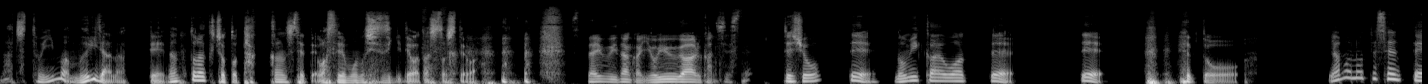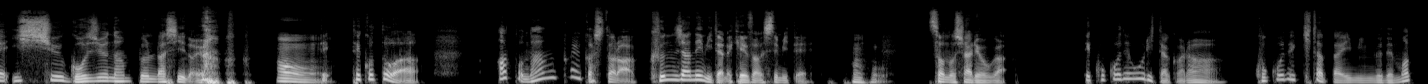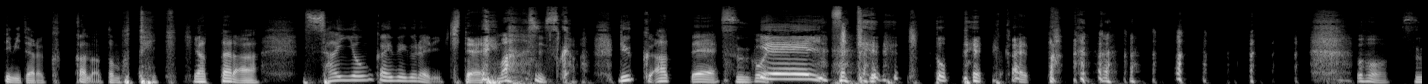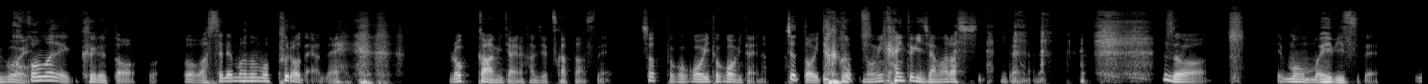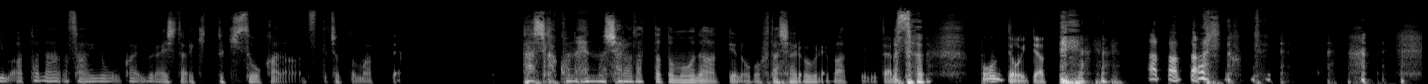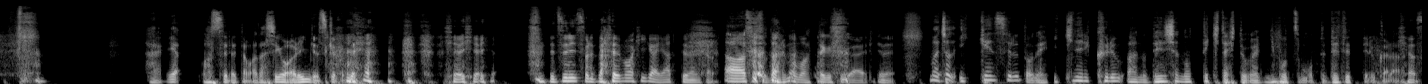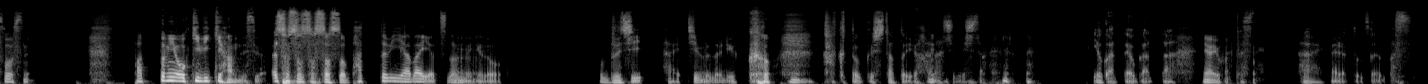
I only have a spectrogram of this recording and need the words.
まあちょっと今無理だなって、なんとなくちょっと達観してて忘れ物しすぎて私としては。だいぶなんか余裕がある感じですね。でしょ？で、飲み会終わって、で、えっと、山手線って一周50何分らしいのよ。おで、ってことは、あと何回かしたら来んじゃねみたいな計算してみて。その車両が。で、ここで降りたから、ここで来たタイミングで待ってみたら来っかなと思って やったら、3、4回目ぐらいに来て、マジっすか？リュックあって、イすごい。エーイって、取って帰った。もう、すごい。ここまで来ると、もう忘れ物もプロだよね。ロッカーみたいな感じで使ったんですね。ちょっとここ置いとこうみたいな。ちょっと置いとこ飲み会の時邪魔だし、みたいなね。う。そう。でもう、もう、恵比寿で。今、あとなんか3、4回ぐらいしたらきっと来そうかな、つってちょっと待って。確かこの辺の車両だったと思うなっていうのをこう2車両ぐらいバーって見たらさ、ポンって置いてあって、あったあったと思って。はい。いや、忘れた私が悪いんですけどね。いやいやいや。別にそれ誰も被害あってないから。ああ、そうそう、誰も全く被害ありてないね。まあちょっと一見するとね、いきなり車、あの、電車乗ってきた人が荷物持って出てってるからい。や、そうですね。パッと見置き引き犯ですよ。そうそうそうそう、パッと見やばいやつなんだけど、無事、はい、自分のリュックを獲得したという話でした。よかったよかった。いや、よかったですね。はい、ありがとうございます。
